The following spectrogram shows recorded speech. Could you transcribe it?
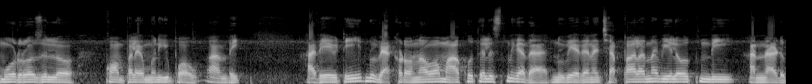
మూడు రోజుల్లో కొంపలే మునిగిపోవు అంది. అదేమిటి? నువ్వెక్కడున్నావో మాకు తెలుస్తుంది కదా. నువ్వేదైనా చెప్పాలన్నా వీలవుతుంది అన్నాడు.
